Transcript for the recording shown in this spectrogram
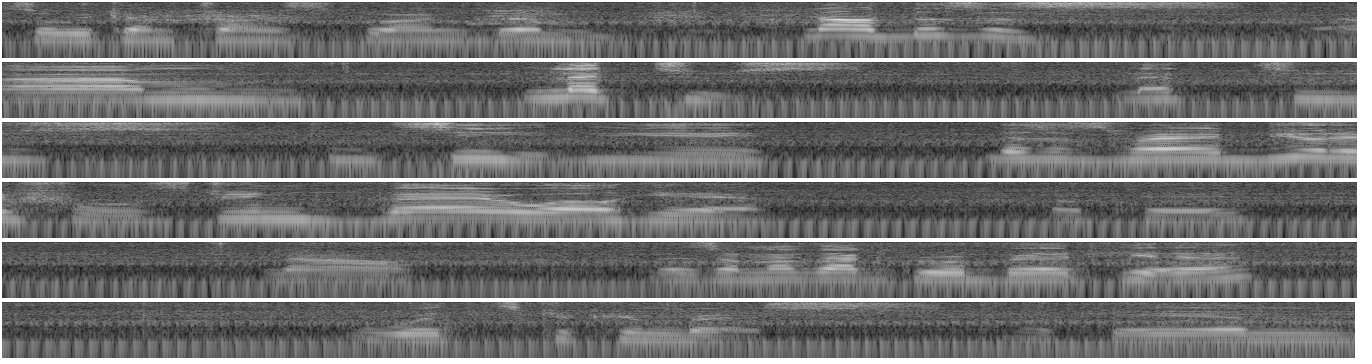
so we can transplant them. Now this is um, lettuce. Lettuce you can see the this is very beautiful. It's doing very well here. Okay. Now there's another grow bed here with cucumbers. Okay and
